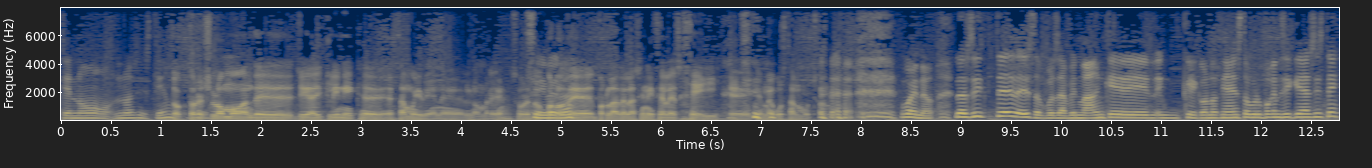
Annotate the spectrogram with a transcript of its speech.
que no, no existían. Doctor Shlomo and the GI Clinic eh, está muy bien el nombre, ¿eh? sobre Sí, todo por, lo ¿verdad? de, por la de las iniciales GI, que, que me gustan mucho. Bueno, los hipsters, eso, pues afirmaban que, que conocían estos grupos que ni siquiera existen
